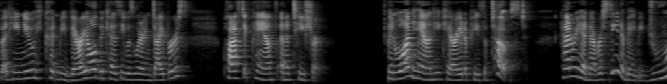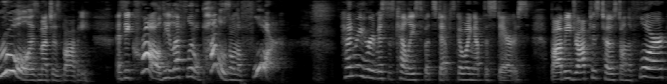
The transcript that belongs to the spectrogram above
but he knew he couldn't be very old because he was wearing diapers, plastic pants, and a t shirt. In one hand, he carried a piece of toast. Henry had never seen a baby drool as much as Bobby. As he crawled, he left little puddles on the floor. Henry heard Mrs. Kelly's footsteps going up the stairs. Bobby dropped his toast on the floor.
